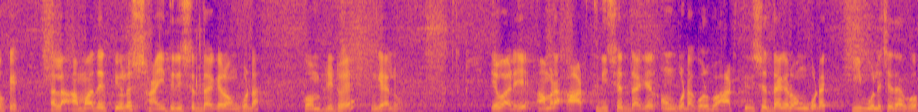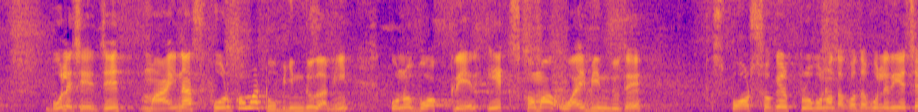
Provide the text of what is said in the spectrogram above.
ওকে তাহলে আমাদের কী হলো? সাঁত্রিশের দাগের অঙ্কটা কমপ্লিট হয়ে গেল। এবারে আমরা আটত্রিশের দাগের অঙ্কটা করব। আটত্রিশের দাগের অঙ্কটা কি বলেছে দেখো? বলেছে যে মাইনাস ফোর কমা টু বিন্দুগামী কোনো বক্রের এক্স কমা ওয়াই বিন্দুতে স্পর্শকের প্রবণতা কত বলে দিয়েছে?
